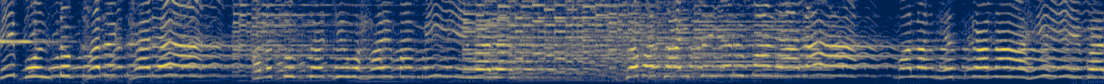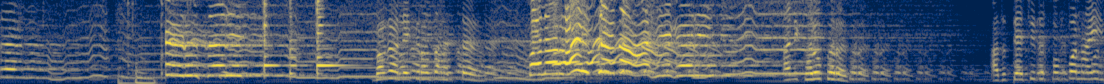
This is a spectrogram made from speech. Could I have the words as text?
मी बोलतो खर खर. आणि तुमचा जीव हाय मम्मीवर. जवळ जायचं म्हणाला मला नेतका नाही बर? बघा लेकराचा हट्ट. मला राहायचं नाही घरी. आणि खरोखरच आता त्याचे तर पप्पा नाही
